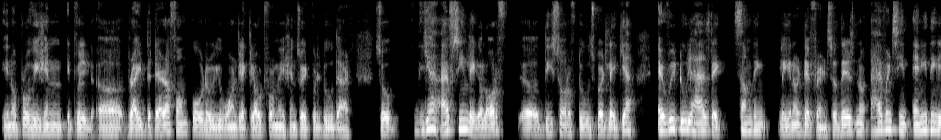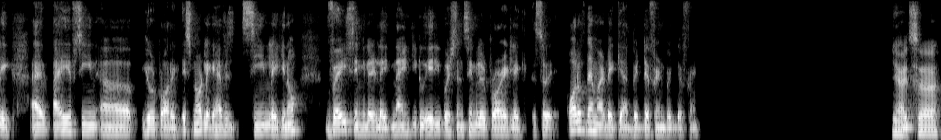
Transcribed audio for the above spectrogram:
you know provision it will uh, write the terraform code or you want like cloud formation so it will do that. So yeah i've seen like a lot of uh, these sort of tools but like yeah every tool has like something like you know different. So there's no i haven't seen anything like i i have seen uh your product. It's not like i haven't seen like you know very similar like 90 to 80 percent similar product like so all of them are like yeah bit different bit different. Yeah it's a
